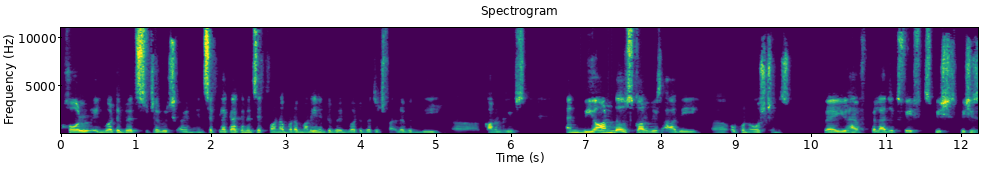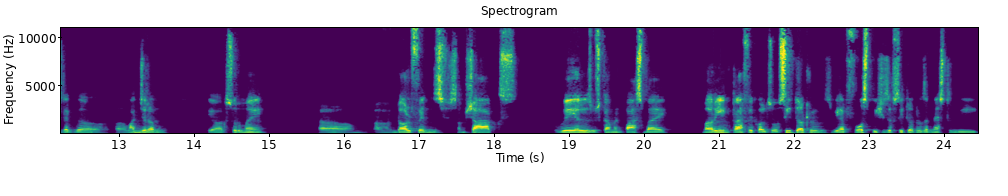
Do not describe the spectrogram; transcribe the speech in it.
whole invertebrates, which are which I mean insect like an insect fauna, but a marine invertebrates which live in the uh, coral reefs. And beyond those coral reefs are the uh, open oceans, where you have pelagic species, species like the uh, vanjaram, your surmai, um, uh, dolphins, some sharks, whales which come and pass by, marine traffic also, sea turtles. We have four species of sea turtles that nest in the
